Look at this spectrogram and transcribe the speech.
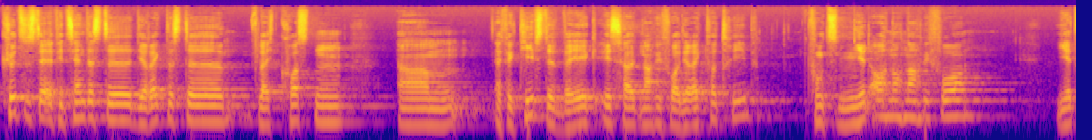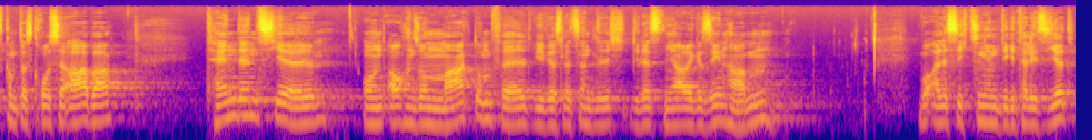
kürzeste, effizienteste, direkteste, vielleicht Kosten, ähm, Weg ist halt nach wie vor Direktvertrieb. Funktioniert auch noch nach wie vor. Jetzt kommt das große Aber. Tendenziell und auch in so einem Marktumfeld, wie wir es letztendlich die letzten Jahre gesehen haben, wo alles sich zunehmend digitalisiert,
